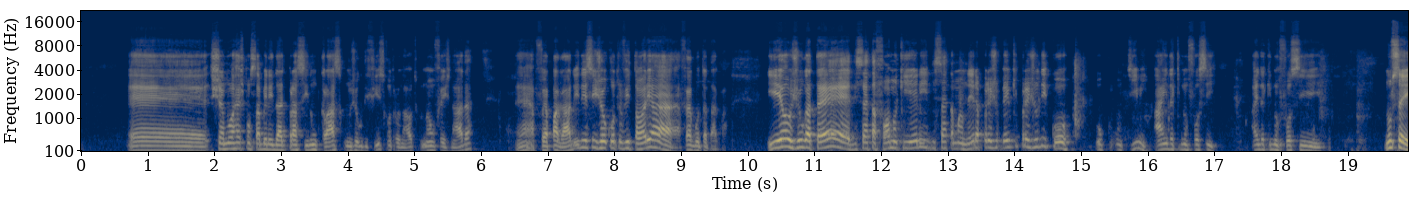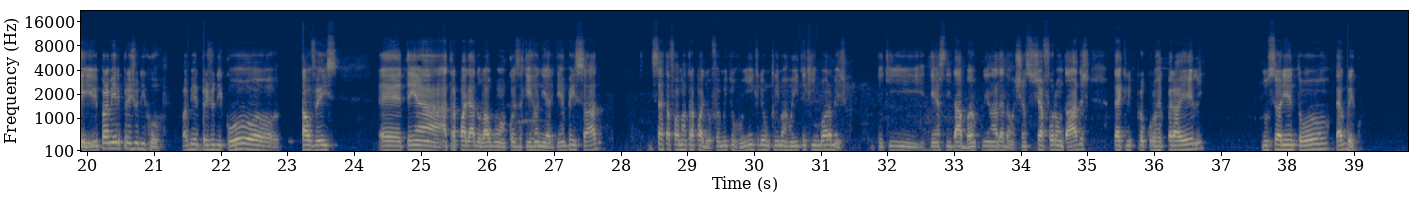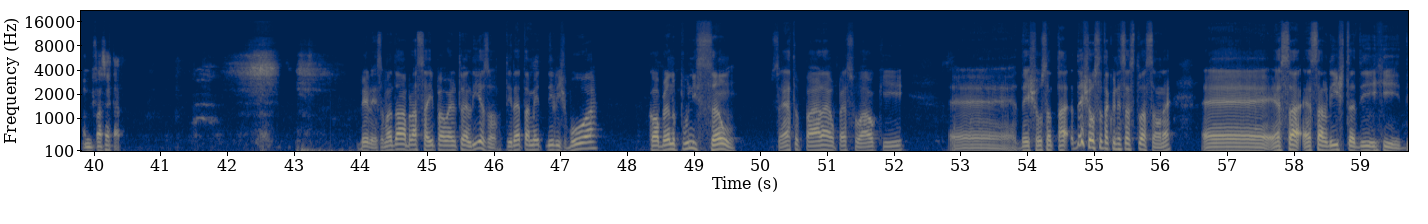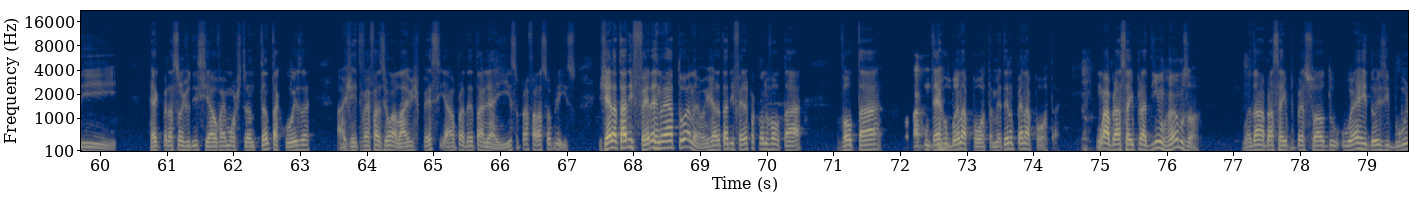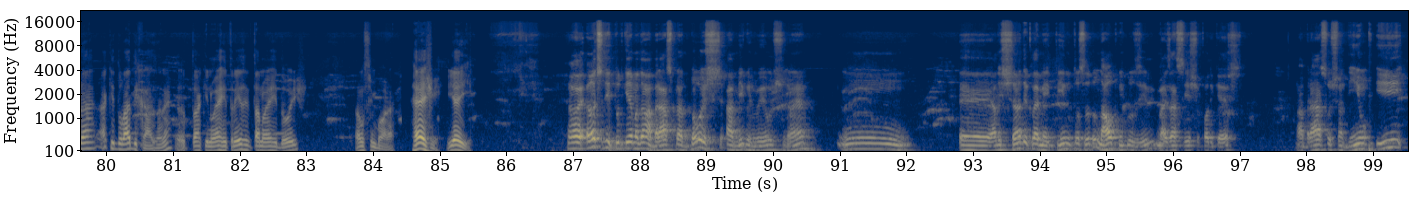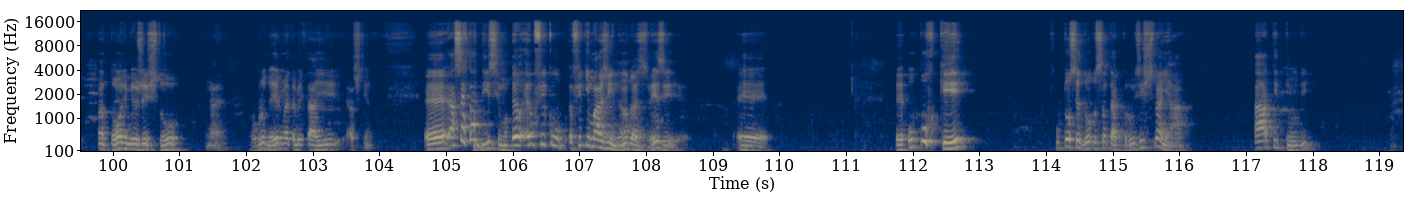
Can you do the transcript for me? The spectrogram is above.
é, chamou a responsabilidade para si num clássico, num jogo difícil contra o Náutico, não fez nada, né, foi apagado. E nesse jogo contra o Vitória foi a gota d'água. E eu julgo até, de certa forma, que ele, de certa maneira, meio que prejudicou o, o time, ainda que não fosse. Ainda que não fosse. Não sei, para mim ele prejudicou. Para mim ele prejudicou, talvez é, tenha atrapalhado lá alguma coisa que Ranieri tenha pensado. de certa forma atrapalhou. Foi muito ruim, criou um clima ruim, tem que ir embora mesmo. Tem que tem dar banco nem nada não. As chances já foram dadas, o técnico procurou recuperar ele, não se orientou, pega o beco. Vamos me acertado. Beleza, mandar um abraço aí para o Wellington Elias, ó, diretamente de Lisboa, cobrando punição, certo? Para o pessoal que é, deixou, Santa, deixou Santa Cruz nessa situação, né? É, essa, essa lista de, de recuperação judicial vai mostrando tanta coisa. A gente vai fazer uma live especial para detalhar isso, para falar sobre isso. Gera tá de férias, não é à toa, não. Gera tá de férias para quando voltar, voltar, voltar com derrubando tudo. a porta, metendo o pé na porta. Um abraço aí para Dinho Ramos, ó. Mandar um abraço aí pro pessoal do R2 Ibura, aqui do lado de casa, né? Eu tô aqui no R3, ele tá no R2. Vamos embora. Regi, e aí? Antes de tudo, queria mandar um abraço para dois amigos meus, né? Um, é, Alexandre Clementino, torcedor do Náutico, inclusive, mas assiste o podcast. Um abraço, Xandinho. E Antônio, meu gestor, né? O Bruneiro, mas também está aí assistindo. É, acertadíssimo. Eu, eu, fico, eu fico imaginando, às vezes, é, é, o porquê o torcedor do Santa Cruz estranhar a atitude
